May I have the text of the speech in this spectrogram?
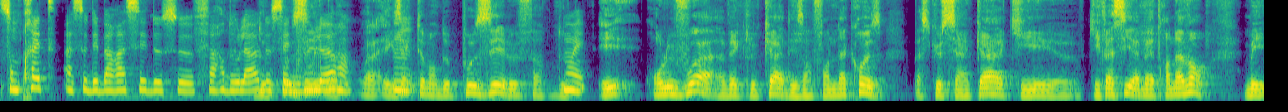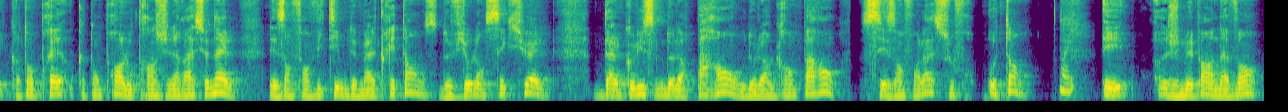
sont prêtes à se débarrasser de ce fardeau-là, de, cette douleur. Voilà, exactement, de poser le fardeau. Et on le voit avec le cas des enfants de la Creuse, parce que c'est un cas qui est euh, qui est facile à mettre en avant. Mais quand on, quand on prend le transgénérationnel, les enfants victimes de maltraitance, de violences sexuelles, d'alcoolisme de leurs parents ou de leurs grands-parents, ces enfants-là souffrent autant. Oui. Et euh, je ne mets pas en avant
